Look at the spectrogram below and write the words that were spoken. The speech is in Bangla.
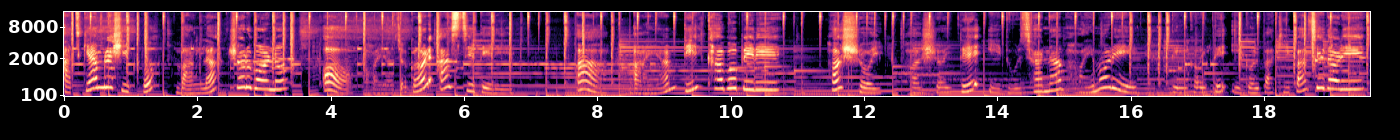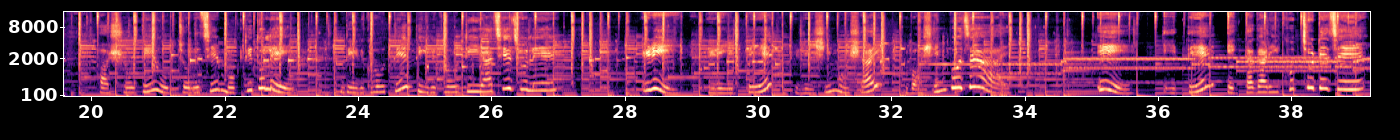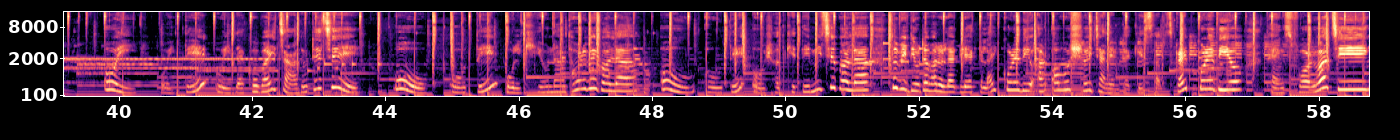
আজকে আমরা শিখব বাংলা স্বরবর্ণ। অ আসছে তেরে। আ, আয়ামটি খাব পেরে। হর্ষই হর্ষইতে ইঁদুর ছানা ভয় মরে। দীর্ঘইতে ইগল পাখি পাশে ধরে। হর্ষতে উঠ চলেছে মুখটি তুলে। দীর্ঘতে দীর্ঘটি আছে ঝুলে। রি, রিতে ঋষি মশাই বসেন পূজায় এ, এতে একটা গাড়ি খুব ছুটেছে। ওই, ওইতে, ওই দেখো ভাই চাঁদ উঠেছে। ও, ওতে ওল খেয়েও না ধরবে গলা। ও ওতে ঔষধ খেতে মিছে বলা। তো ভিডিওটা ভালো লাগলে একটা লাইক করে দিও আর অবশ্যই চ্যানেলটাকে সাবস্ক্রাইব করে দিও। Thanks for watching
